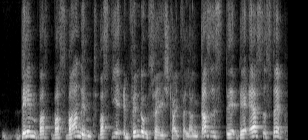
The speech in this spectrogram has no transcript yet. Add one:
dem, was, was wahrnimmt, was dir Empfindungsfähigkeit verlangt. Das ist der, der erste Step.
